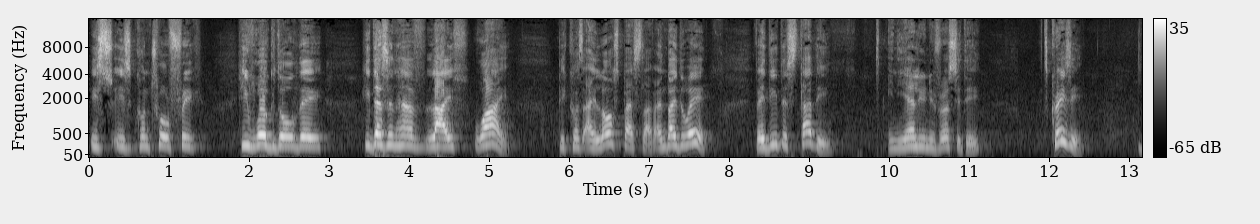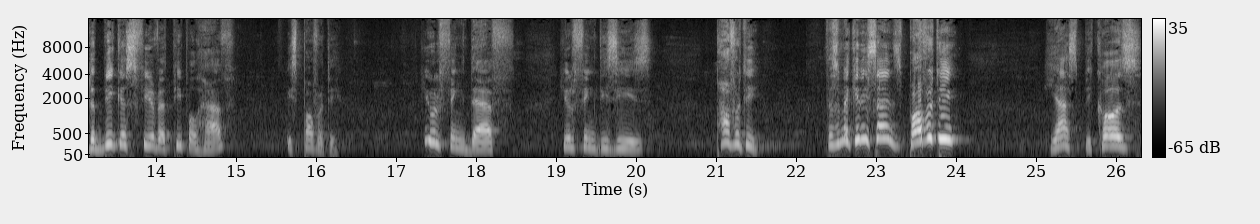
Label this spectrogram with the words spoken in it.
he's, he's control freak. He worked all day. He doesn't have life. Why? Because I lost past life. And by the way, they did a study in Yale University. It's crazy. The biggest fear that people have is poverty. You'll think death, you'll think disease. Poverty. Doesn't make any sense. Poverty? Yes, because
